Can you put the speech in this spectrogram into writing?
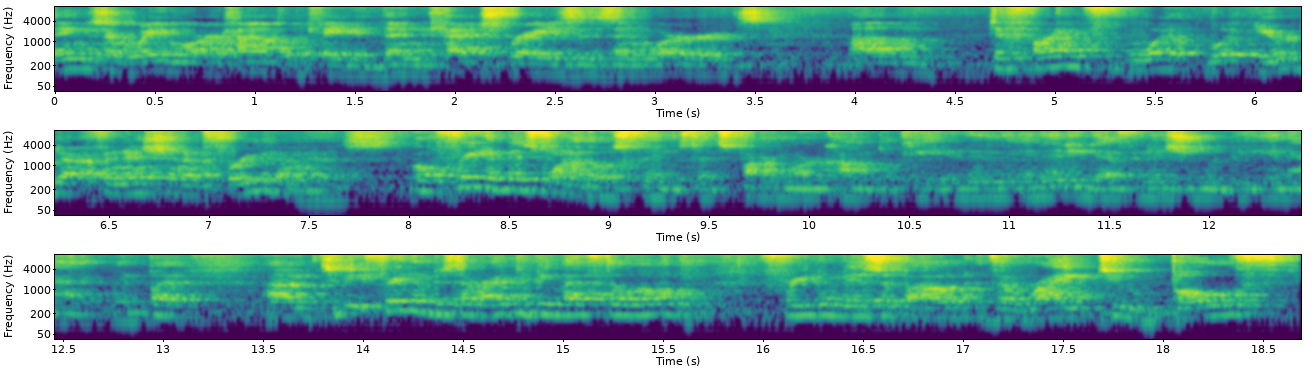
things are way more complicated than catchphrases and words. Um, define what, what your definition of freedom is. Well, freedom is one of those things that's far more complicated, and, and any definition would be inadequate. But um, to me, freedom is the right to be left alone. Freedom is about the right to both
